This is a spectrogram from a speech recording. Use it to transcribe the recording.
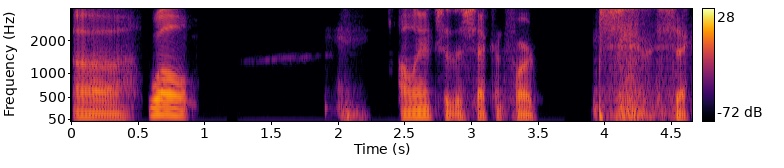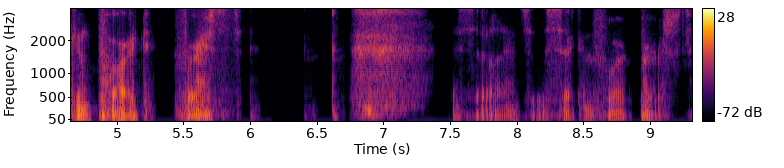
Uh, well, I'll answer the second part. Second part first. I said I'll answer the second part first.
